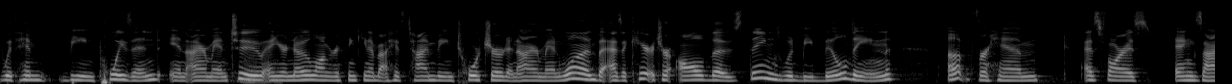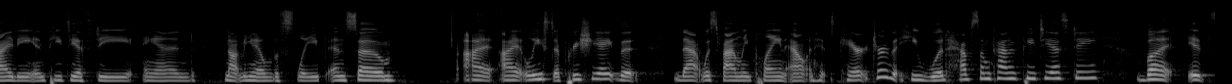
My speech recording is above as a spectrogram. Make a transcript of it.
with him being poisoned in Iron Man 2 and mm-hmm. you're no longer thinking about his time being tortured in Iron Man 1 but as a character all those things would be building up for him as far as anxiety and PTSD and not being able to sleep. And so I I at least appreciate that that was finally playing out in his character that he would have some kind of PTSD but it's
